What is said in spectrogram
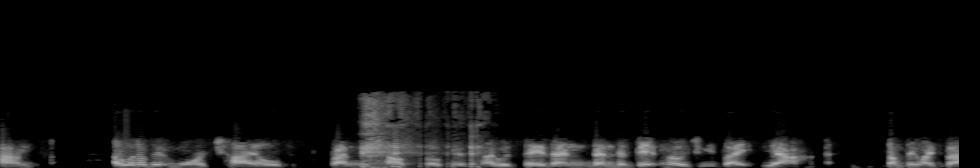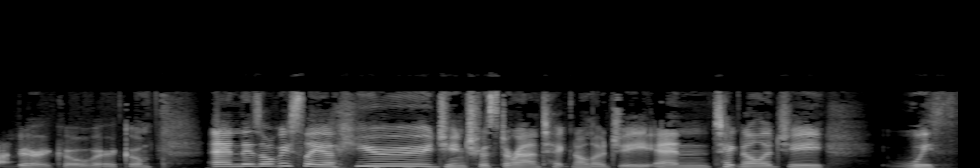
um, a little bit more child friendly, child focused, I would say, than than the Bitmoji. But yeah, something like that. Very cool, very cool. And there's obviously a huge interest around technology and technology with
